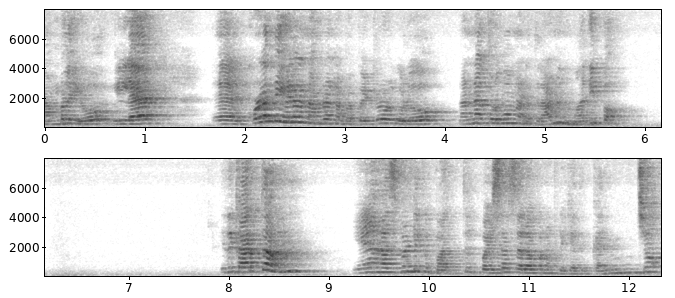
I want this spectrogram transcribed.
நம்மளையோ இல்லை குழந்தைகளோ நம்மளை நம்ம பெற்றோர்களோ நன்ன குடும்பம் நடத்துகிறான்னு மதிப்பான் இதுக்கு அர்த்தம் என் ஹஸ்பண்டுக்கு பத்து பைசா செலவு பண்ண பிடிக்காது கஞ்சம்.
